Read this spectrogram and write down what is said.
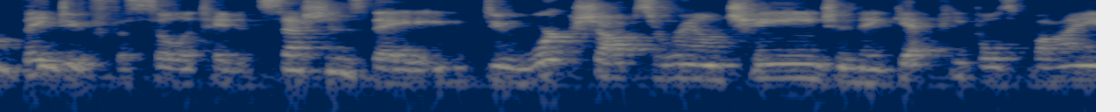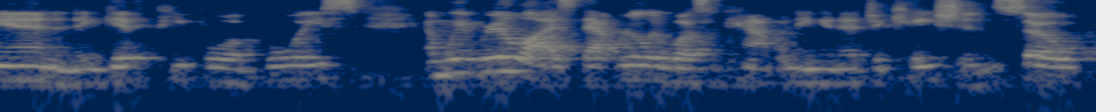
oh, they do facilitated sessions, they do workshops around change, and they get people's buy in and they give people a voice. And we realized that really wasn't happening in education. So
